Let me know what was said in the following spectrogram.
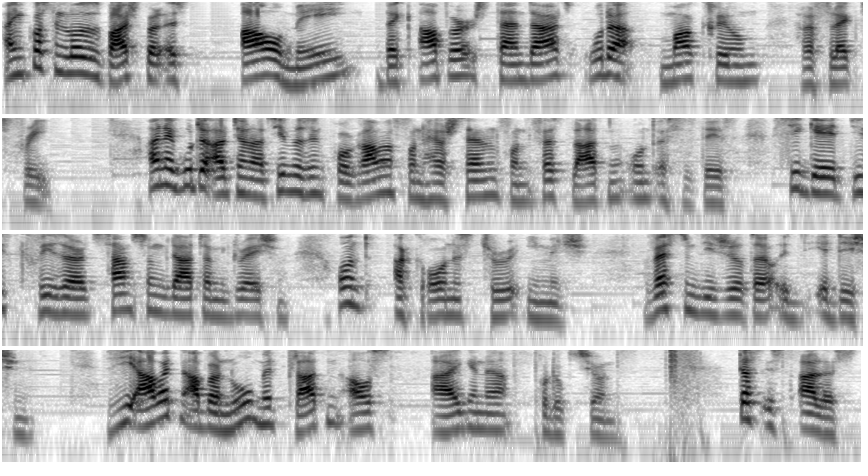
Ein kostenloses Beispiel ist AOME Backupper Standard oder Macrium Reflect Free. Eine gute Alternative sind Programme von Herstellern von Festplatten und SSDs, Seagate, Disk Wizard, Samsung Data Migration und Acronis True Image, Western Digital Edition. Sie arbeiten aber nur mit Platten aus eigener Produktion. Das ist alles.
